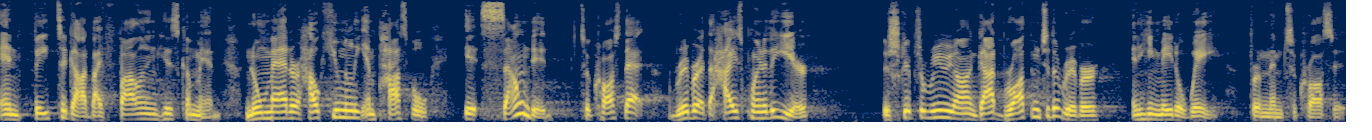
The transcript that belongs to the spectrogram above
and faith to God by following his command. No matter how humanly impossible it sounded to cross that river at the highest point of the year, the scripture we read on, God brought them to the river and he made a way for them to cross it.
